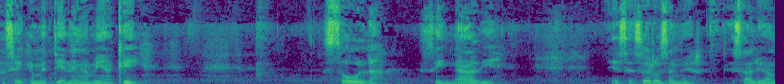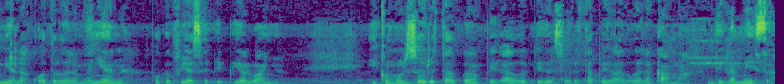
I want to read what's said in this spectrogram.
Así que me tienen a mí aquí, sola, sin nadie. Ese suero se me salió a mí a las 4 de la mañana porque fui a hacer pipí al baño. Y como el suero está pegado, el pie del suero está pegado de la cama, de la mesa.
